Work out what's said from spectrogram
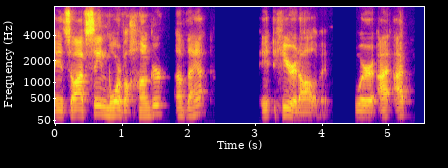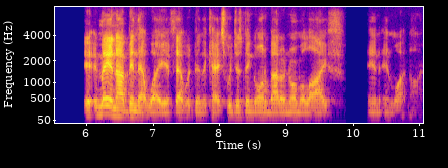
and so I've seen more of a hunger of that here at Olivet where I, I it may have not been that way if that would have been the case. We've just been going about our normal life and, and whatnot.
